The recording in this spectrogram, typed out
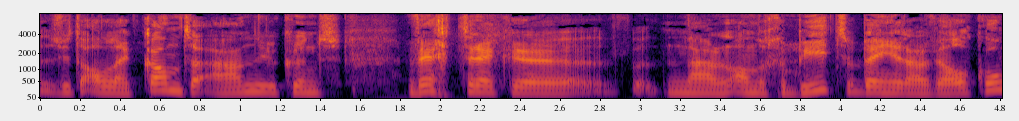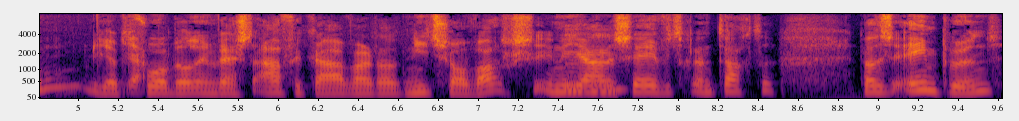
er zitten allerlei kanten aan. Je kunt wegtrekken naar een ander gebied, dan ben je daar welkom. Je hebt ja. voorbeeld in West-Afrika waar dat niet zo was in de mm -hmm. jaren 70 en 80. Dat is één punt.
